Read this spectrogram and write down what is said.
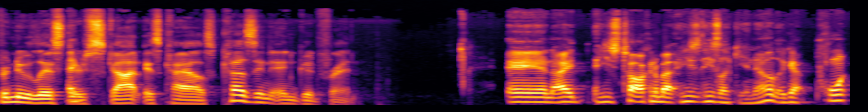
For new listeners, Scott is Kyle's cousin and good friend. And i he's talking about he's, he's like you know they got point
